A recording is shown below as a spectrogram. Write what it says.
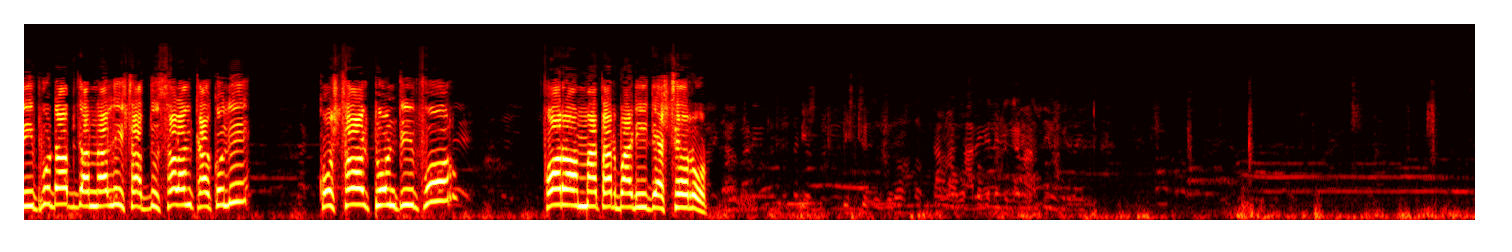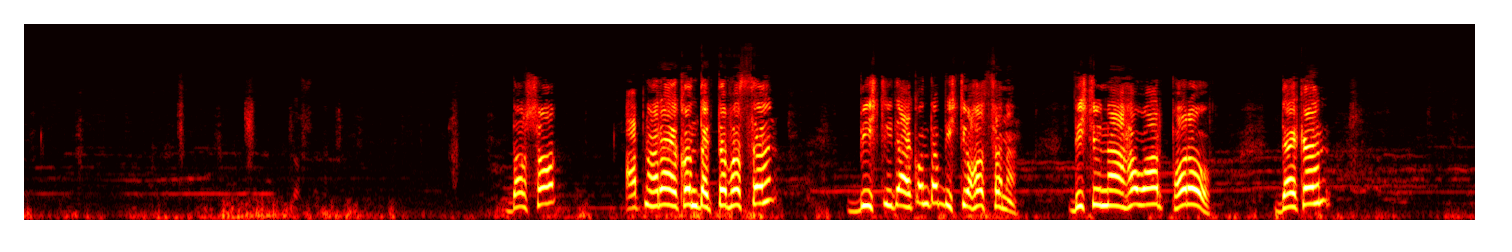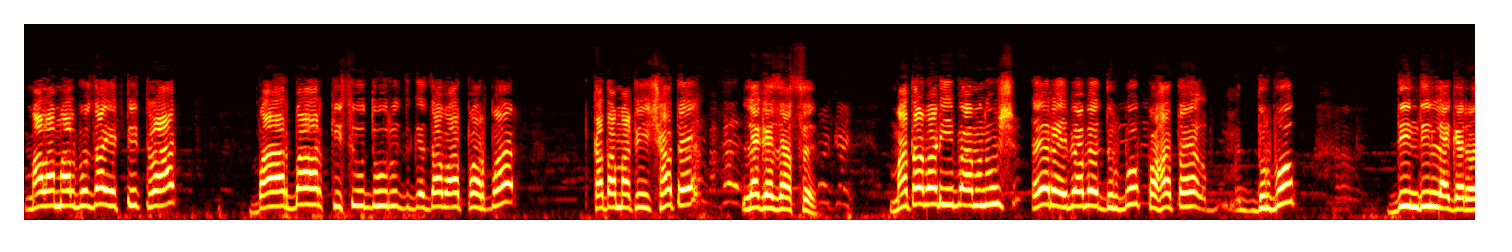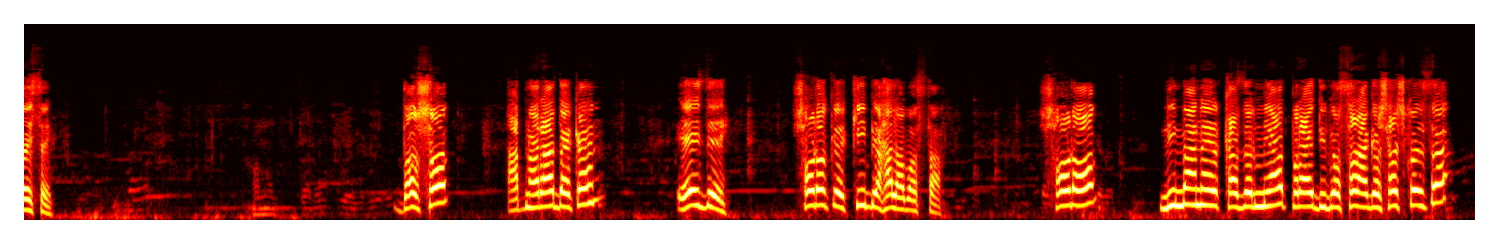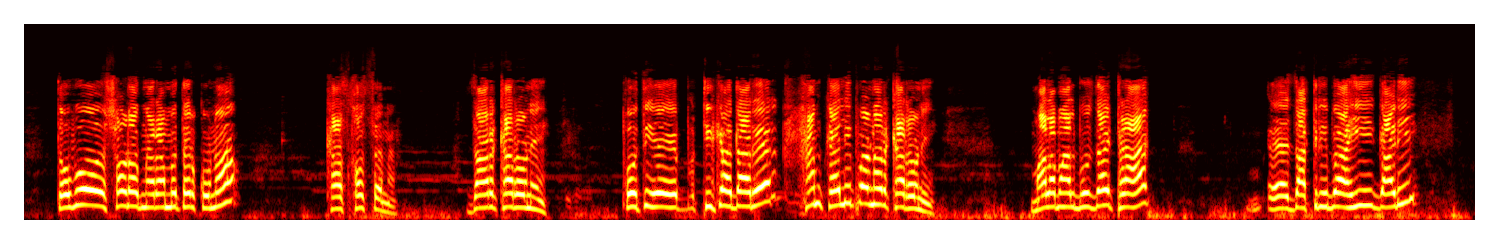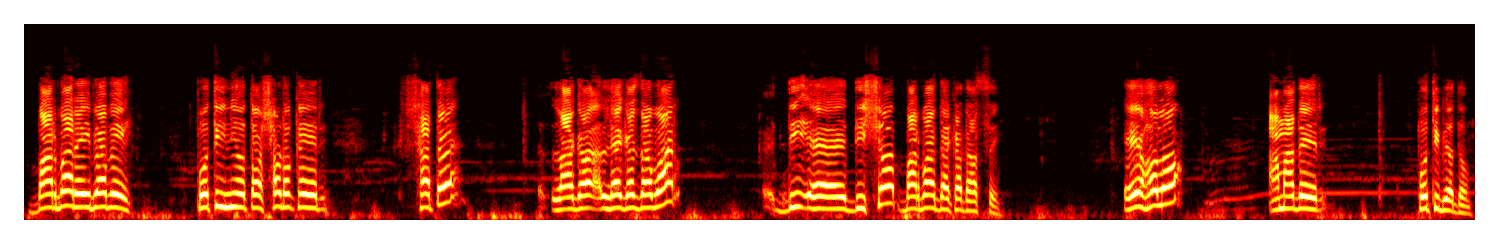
Report of journalist Abdul Salam Kakuli, coastal twenty four, from Matarbari ডেস্টে road. দর্শক, আপনারা এখন দেখতে পাচ্ছেন বৃষ্টিটা এখন তো বৃষ্টি হচ্ছে না। বৃষ্টি না হওয়ার পরও দেখেন, মালামাল বোঝায় একটি ট্রাক, বারবার কিছু দূর যাওয়ার পর পর কাদামাটির সাথে লেগে যাচ্ছে। মাথাবাড়ি বা মানুষ এর এইভাবে দুর্ভোগ পোহাতে দুর্ভোগ দিন দিন লেগে রয়েছে। দর্শক, আপনারা দেখেন, এই যে সড়কে কি বেহাল অবস্থা। সড়ক নির্মাণের কাজের মেয়াদ প্রায় দুই বছর আগে শেষ হয়েছে তবুও সড়ক মেরামতের কোনো কাজ হচ্ছে না। যার কারণে প্রতি ঠিকাদারের হামখালিপনার কারণে মালামাল বোঝায় ট্রাক যাত্রীবাহী গাড়ি, বারবার এইভাবে প্রতিনিয়ত সড়কের সাথে লাগা, লেগে যাওয়ার দৃশ্য বারবার দেখা যাচ্ছে। এই হলো আমাদের প্রতিবেদন।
